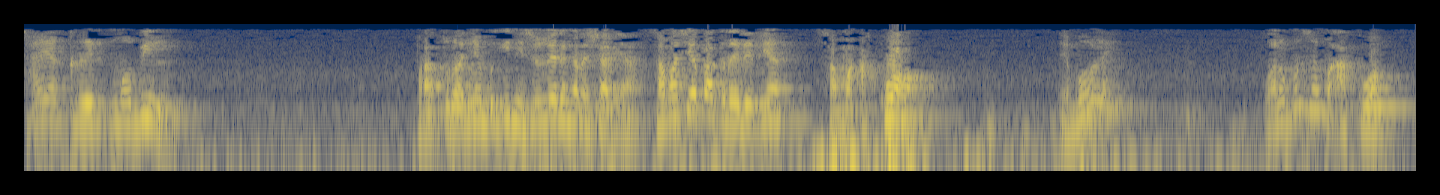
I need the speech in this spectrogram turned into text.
Saya kredit mobil. Peraturannya begini sesuai dengan syariah. Sama siapa kreditnya? Sama Aquam. Ya boleh. Walaupun sama Aquam.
